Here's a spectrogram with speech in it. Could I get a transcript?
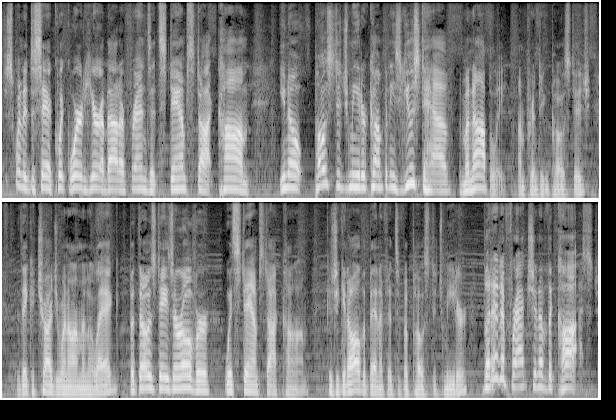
Just wanted to say a quick word here about our friends at Stamps.com. You know, postage meter companies used to have the monopoly on printing postage. They could charge you an arm and a leg, but those days are over with Stamps.com because you get all the benefits of a postage meter, but at a fraction of the cost.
